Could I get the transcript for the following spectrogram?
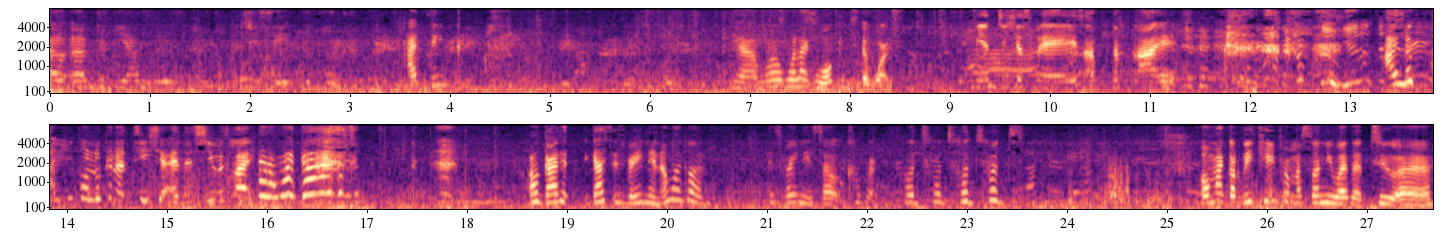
how um, Vivian feels when she see Titina. I think. Yeah, we're, we're like walking to the work. Me and Tisha's face after the flight. You look I look. I keep on looking at Tisha, and then she was like, "Oh my god!" oh god, guys, it's raining. Oh my god, it's raining. So cover. Hood, hood, hood, hood. Oh my god, we came from a sunny weather to uh,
